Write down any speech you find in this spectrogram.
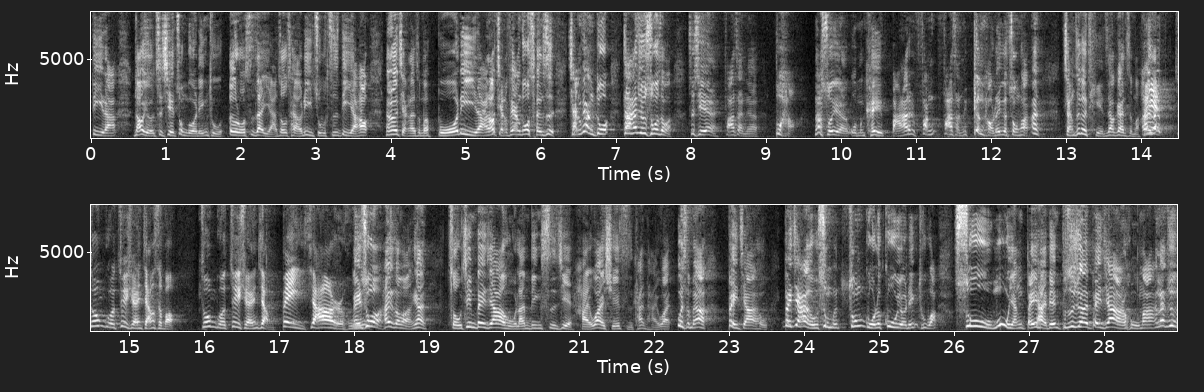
地啦。然后有这些中国领土，俄罗斯在亚洲才有立足之地啊。然后讲了什么伯利啦，然后讲了非常多城市，讲非常多。但他就说什么这些发展的不好，那所以啊，我们可以把它发发展的更好的一个状况。嗯，讲这个帖子要干什么？而且中国最喜欢讲什么？中国最喜欢讲贝加尔湖。没错，还有什么？你看。走进贝加尔湖，蓝冰世界，海外学子看海外，为什么要贝加尔湖？贝加尔湖是我们中国的固有领土啊，苏武牧羊北海边不是就在贝加尔湖吗？那就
